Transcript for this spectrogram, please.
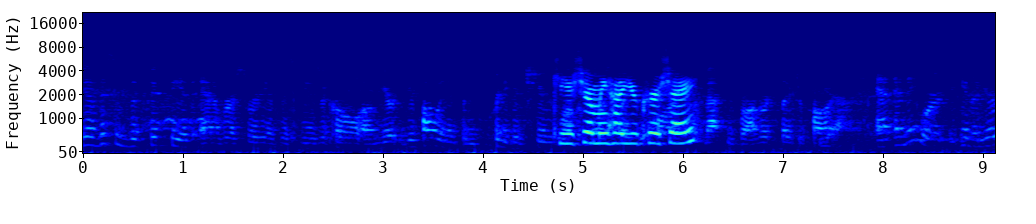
you know, this is the 50th anniversary of this musical. Um, you're, you're following in some pretty big shoes. Can you show me how you your crochet? Matthew Broderick played your part. Yeah. And, and they were, you know, you're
